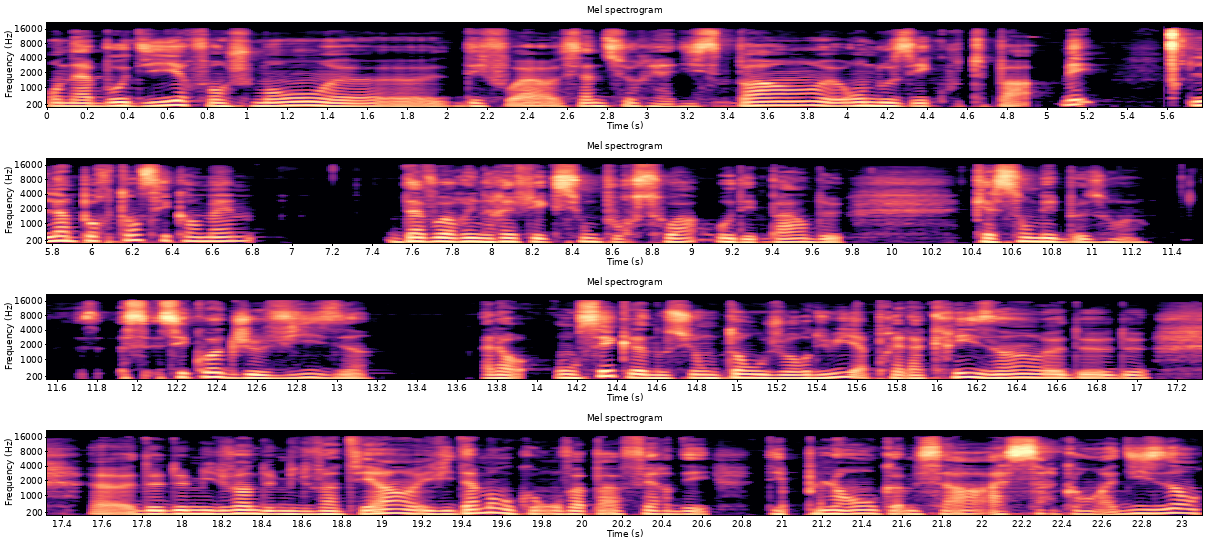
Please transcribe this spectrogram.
on a beau dire, franchement, euh, des fois, ça ne se réalise pas, euh, on ne nous écoute pas. Mais l'important, c'est quand même d'avoir une réflexion pour soi au départ de quels sont mes besoins. C'est quoi que je vise? Alors, on sait que la notion de temps aujourd'hui, après la crise hein, de, de, 2020-2021, euh, évidemment qu'on ne va pas faire des, plans comme ça à 5 ans, à 10 ans.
